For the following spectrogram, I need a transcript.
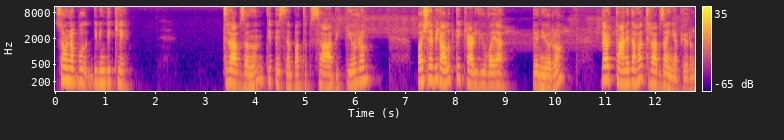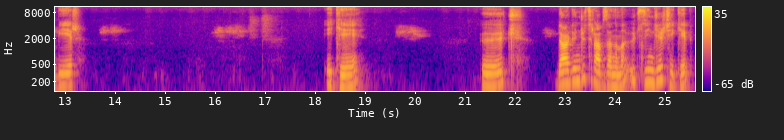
Sonra bu dibindeki trabzanın tepesine batıp sabitliyorum. Başına bir alıp tekrar yuvaya dönüyorum. Dört tane daha trabzan yapıyorum. Bir, iki, üç, dördüncü trabzanımı üç zincir çekip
